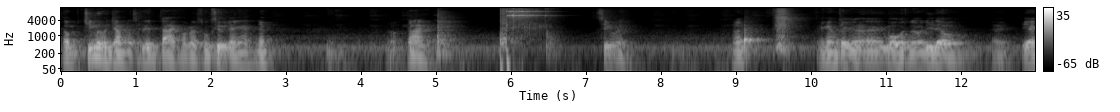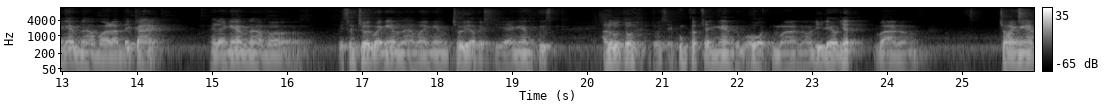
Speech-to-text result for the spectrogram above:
tầm 90 phần trăm nó sẽ lên tài hoặc là xuống xỉu cho anh em nhé. Đó, tài. Xỉu này. Đấy. Anh em thấy ờ, bộ nó đi đều đấy. Thì anh em nào mà làm tay cái hay là anh em nào mà cái sân chơi của anh em nào mà anh em chơi được ấy, thì anh em cứ alo tôi tôi sẽ cung cấp cho anh em cái bộ hột mà nó đi đều nhất và nó cho anh em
